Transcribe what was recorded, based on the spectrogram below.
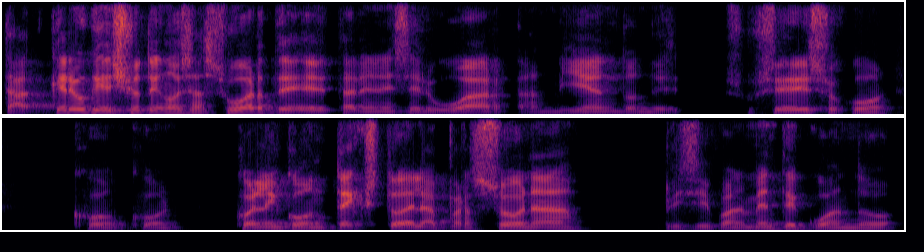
Ta- Creo que yo tengo esa suerte de estar en ese lugar también donde sucede eso con, con, con, con el contexto de la persona, principalmente cuando,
